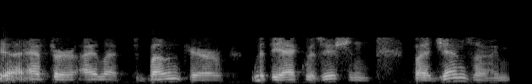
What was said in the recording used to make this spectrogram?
Uh, after I left Bone Care with the acquisition by Genzyme,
